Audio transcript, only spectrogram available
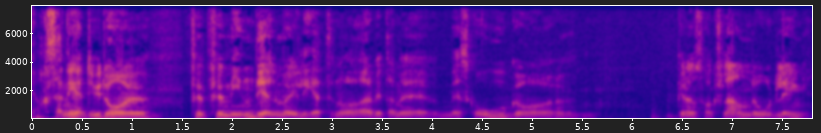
ja, sen är det ju då för, för min del möjligheten att arbeta med, med skog och grönsaksland och odling.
